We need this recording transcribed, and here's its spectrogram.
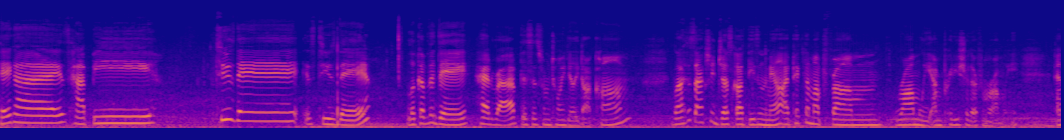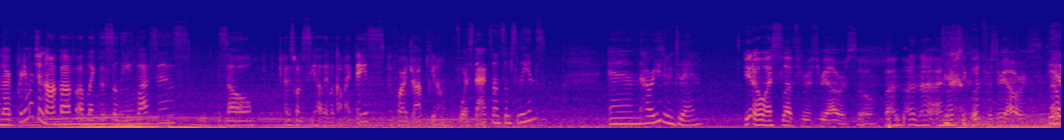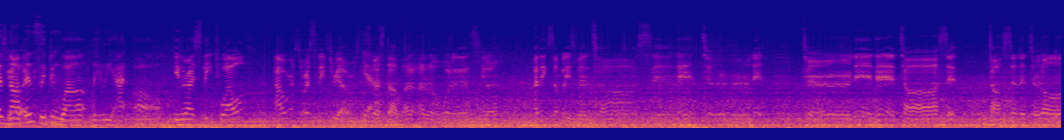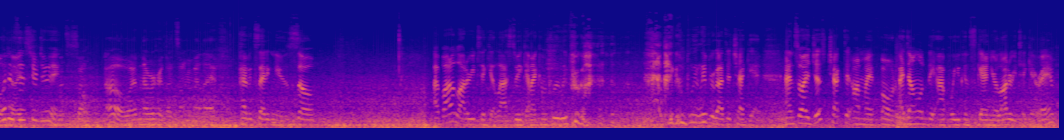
Hey guys, happy Tuesday. It's Tuesday. Look of the day, head wrap. This is from ToniDaley.com. Glasses I actually just got these in the mail. I picked them up from Romley. I'm pretty sure they're from Romley. And they're pretty much a knockoff of like the Celine glasses. So I just want to see how they look on my face before I drop, you know, four stacks on some Celines. And how are you doing today? You know, I slept for three hours, so but I'm, other than that, I'm actually good for three hours. He has not like... been sleeping well lately at all. Either I sleep 12 hours or I sleep three hours. It's yeah. messed up. I don't, I don't know what it is, you know. I think somebody's been tossing and turning, turning and tossing, tossing and turning on. What is this you're doing? That's a song. Oh, I've never heard that song in my life. I have exciting news. So bought a lottery ticket last week and I completely forgot. I completely forgot to check it. And so I just checked it on my phone. I downloaded the app where you can scan your lottery ticket, right?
